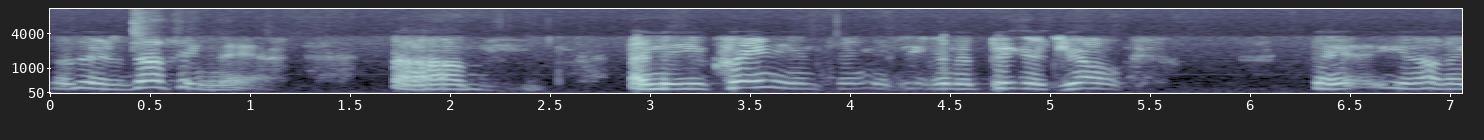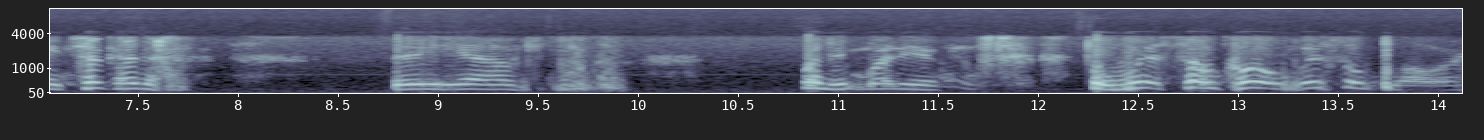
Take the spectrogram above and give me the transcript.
So there's nothing there. Um, and the Ukrainian thing is even a bigger joke. They, you know, they took a, the uh, what do, what do you the so-called whistleblower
